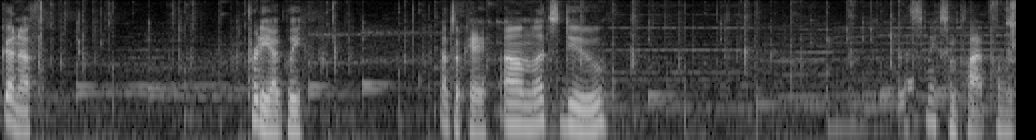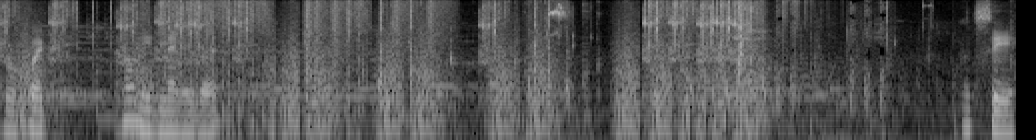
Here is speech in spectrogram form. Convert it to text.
Good enough. Pretty ugly. That's okay. Um, let's do... Let's make some platforms real quick. I don't need many, but... Let's see.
